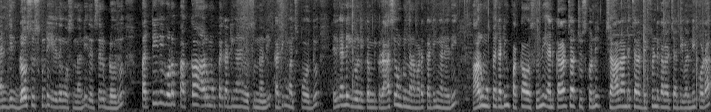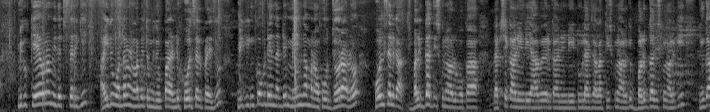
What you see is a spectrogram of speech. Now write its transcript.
అండ్ దీని బ్లౌజ్ చూసుకుంటే ఈ విధంగా వస్తుందండి. ఇది వచ్చేసరికి బ్లౌజ్. ప్రతిదీ కూడా పక్కా ఆరు ముప్పై కటింగ్ అనేది వస్తుందండి. కటింగ్ మర్చిపోవద్దు. ఎందుకంటే ఇది ఇక్కడ మీకు రాసే ఉంటుంది అనమాట కటింగ్ అనేది. ఆరు ముప్పై కటింగ్ పక్కా వస్తుంది. అండ్ కలర్ చార్ట్ చూసుకోండి. చాలా అంటే చాలా డిఫరెంట్ కలర్ చార్ట్ ఇవన్నీ కూడా. మీకు కేవలం ఇది వచ్చేసరికి ఐదు వందల నలభై తొమ్మిది రూపాయలు అండి హోల్సేల్ ప్రైస్ మీకు ఇంకొకటి ఏంటంటే మెయిన్గా మన జోరాలో హోల్సేల్గా బల్క్గా తీసుకునే వాళ్ళు ఒక లక్ష కానివ్వండి యాభై వేలు కానివ్వండి టూ ల్యాక్స్ అలా తీసుకునే వాళ్ళకి బల్క్గా తీసుకునే వాళ్ళకి ఇంకా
